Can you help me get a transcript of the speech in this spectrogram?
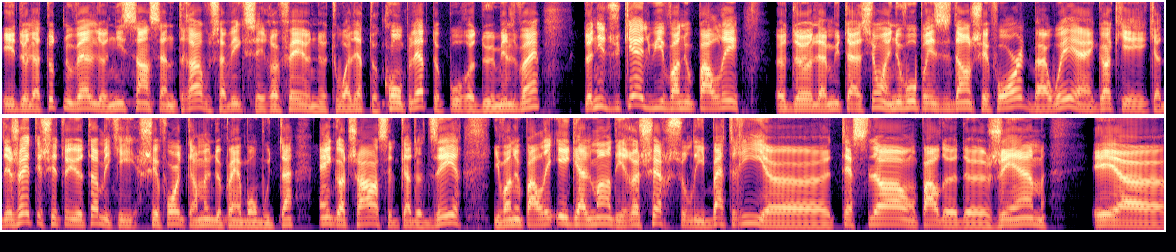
et de la toute nouvelle Nissan Sentra. Vous savez que c'est refait une toilette complète pour 2020. Denis Duquet, lui, va nous parler de la mutation, un nouveau président chez Ford. Ben oui, un gars qui, a déjà été chez Toyota, mais qui est chez Ford quand même depuis un bon bout de temps. Un gars de char, c'est le cas de le dire. Il va nous parler également des recherches sur les batteries euh, Tesla. On parle de, GM. Et euh,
